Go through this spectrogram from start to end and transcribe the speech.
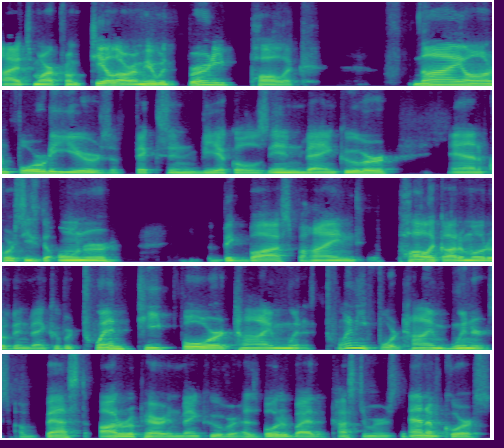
Hi, it's Mark from TLR. I'm here with Bernie Pawlik. Nigh on 40 years of fixing vehicles in Vancouver. And of course, he's the owner, the big boss behind Pawlik Automotive in Vancouver. 24 time winners, 24 time winners of best auto repair in Vancouver as voted by the customers. And of course,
